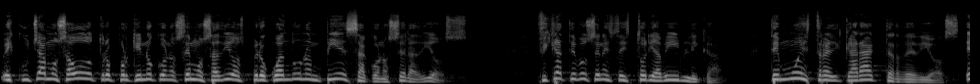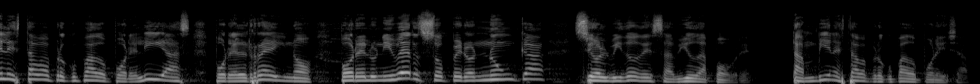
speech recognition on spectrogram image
escuchamos a otro, porque no conocemos a Dios, pero cuando uno empieza a conocer a Dios, fíjate vos en esta historia bíblica, te muestra el carácter de Dios. Él estaba preocupado por Elías, por el reino, por el universo, pero nunca se olvidó de esa viuda pobre. También estaba preocupado por ella,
